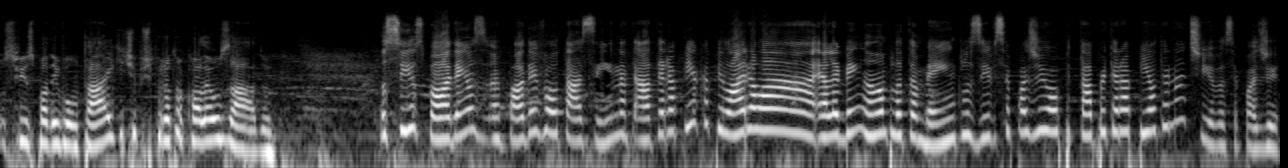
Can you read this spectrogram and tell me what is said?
os fios podem voltar e que tipo de protocolo é usado. Os fios podem, podem voltar sim. A terapia capilar ela, ela é bem ampla também. Inclusive, você pode optar por terapia alternativa. Você pode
